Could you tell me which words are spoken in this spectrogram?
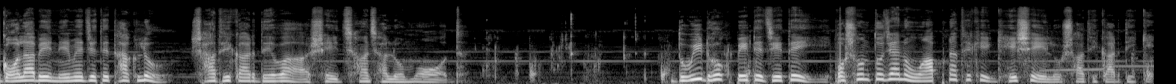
গলাবে নেমে যেতে থাকল সাধিকার দেওয়া সেই ঝাঁঝালো মদ। দুই ঢোক পেটে যেতেই বসন্ত যেন আপনা থেকে ঘেসে এলো সাধিকার দিকে।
